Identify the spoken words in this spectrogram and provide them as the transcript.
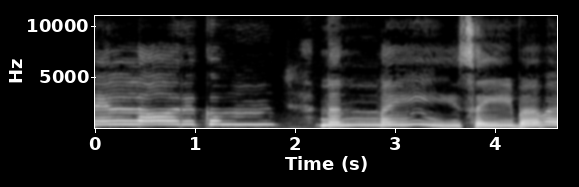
எல்லாருக்கும் நன்மை செய்பவர்.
